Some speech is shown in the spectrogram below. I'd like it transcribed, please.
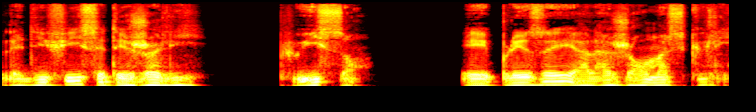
L'édifice était joli, puissant, et plaisait à la gent masculine.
